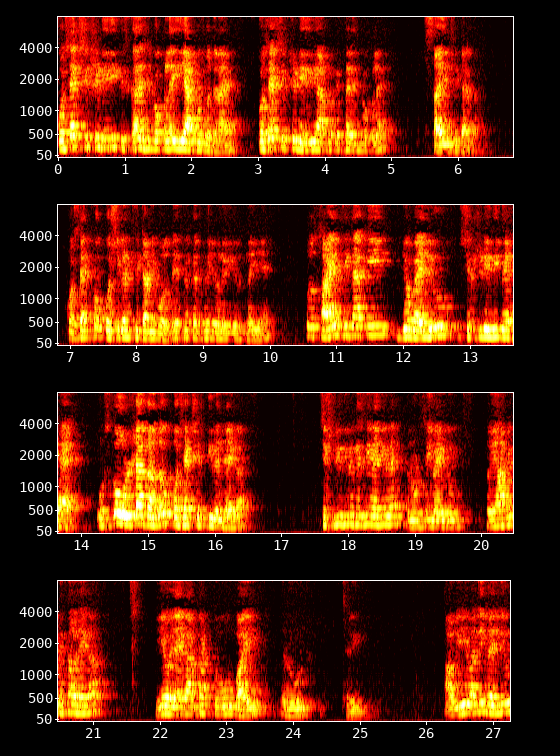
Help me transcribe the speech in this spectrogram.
cosec sixty degree किसका रेसिप्रोकल है? ये आपको सोचना है। कोशेक सिक्सटी डिग्री आपको किसका रेसिप्रोकल है? साइन थीटा का। कोसेक को कोशिकन थीटा भी बोलते हैं, इसमें कंफ्यूज होने की ज़रूरत नहीं है। तो साइन थीटा की जो वैल्यू 60 डिग्री पे है, उसको उल्टा कर दो कोसेक 60 बन जाएगा। 60 डिग्री में कितनी वैल्यू है? रूट थ्री बाई टू तो यहाँ पे कितना हो जाएगा? ये हो जाएगा आपका टू बाई रूट थ्री अब ये वाली वैल्यू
